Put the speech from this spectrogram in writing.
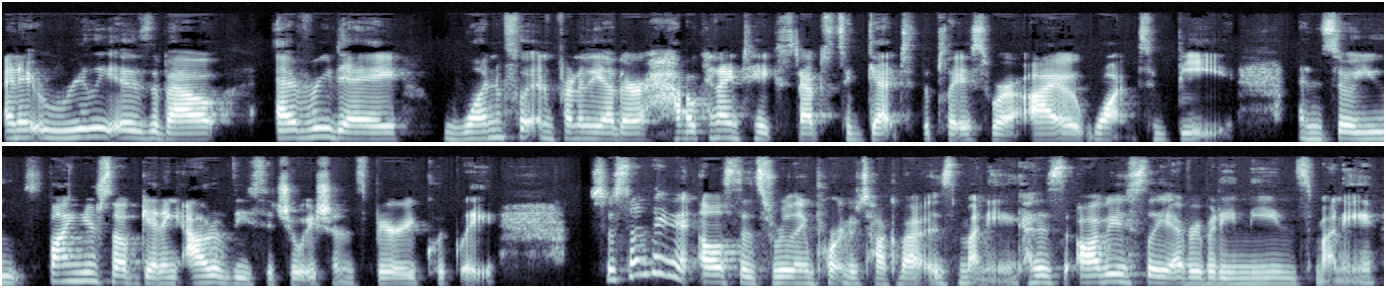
And it really is about every day one foot in front of the other. How can I take steps to get to the place where I want to be? And so you find yourself getting out of these situations very quickly. So, something else that's really important to talk about is money, because obviously everybody needs money.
